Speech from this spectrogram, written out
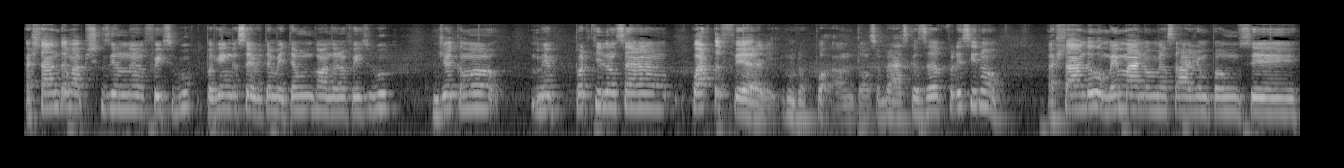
Achando uma pesquisa no Facebook, para quem sabe também tem um conta no Facebook, já que me, me partilham essa quarta-feira ali. Pô, então se brasca desapareci não. Achando, me manda uma mensagem para um se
